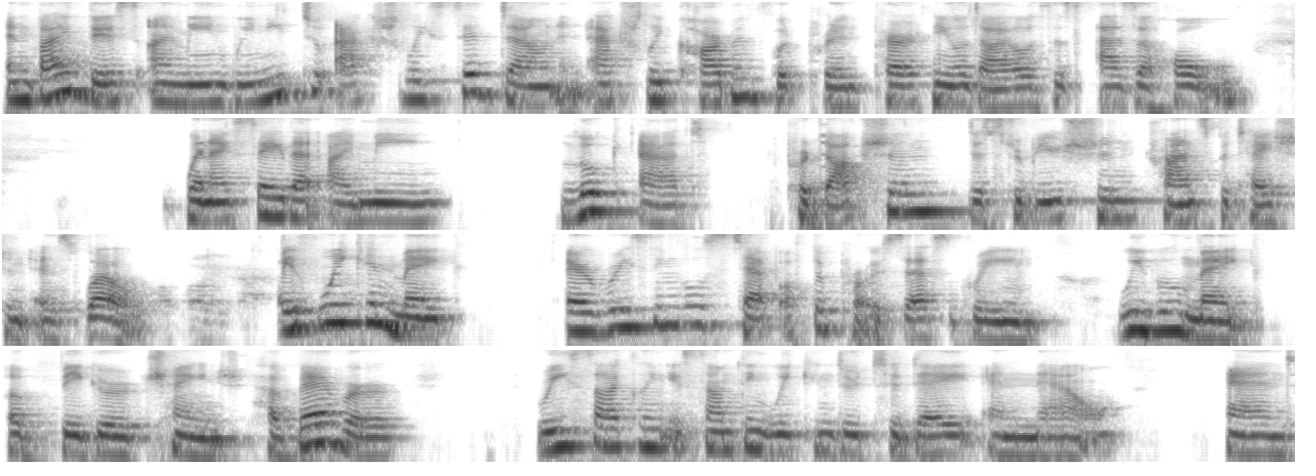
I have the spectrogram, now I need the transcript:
And by this, I mean we need to actually sit down and actually carbon footprint peritoneal dialysis as a whole when I say that, I mean look at production, distribution, transportation as well. If we can make every single step of the process green, we will make a bigger change. However, recycling is something we can do today and now, and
